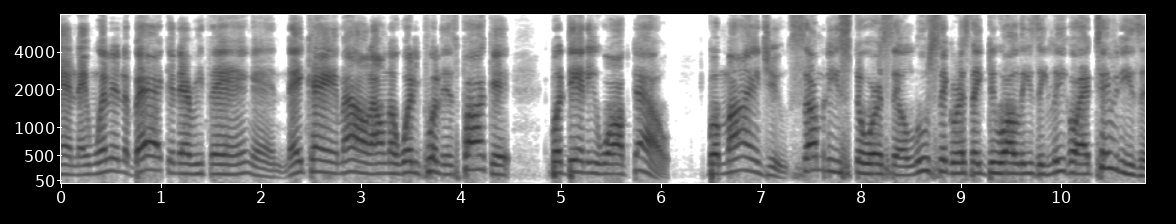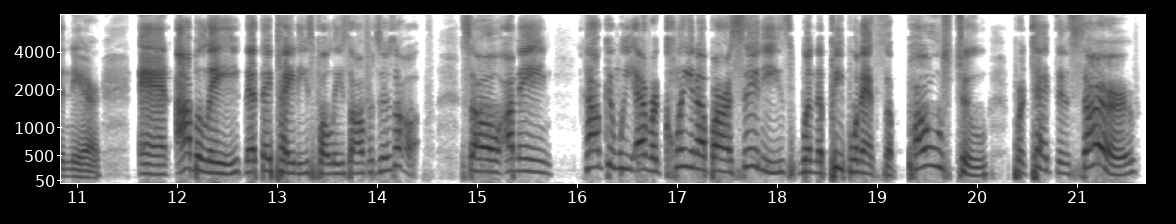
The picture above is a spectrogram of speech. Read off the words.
And they went in the back and everything and they came out. I don't know what he put in his pocket, but then he walked out. But mind you, some of these stores sell loose cigarettes. They do all these illegal activities in there. And I believe that they pay these police officers off. So, I mean, how can we ever clean up our cities when the people that's supposed to protect and serve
